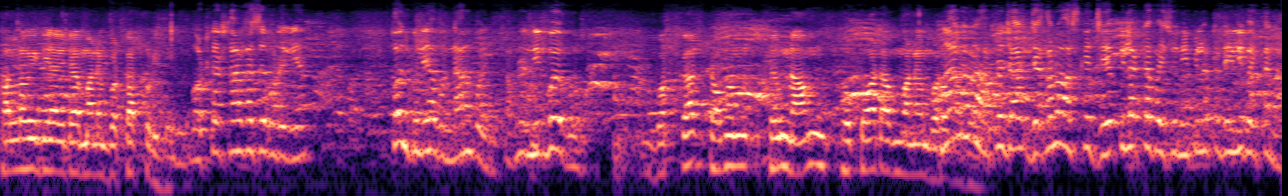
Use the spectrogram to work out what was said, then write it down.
খাল লগে গিয়া এটা মানে ব্রডকাস্ট করি। দেয় বটকার কার কাছে করে গিয়া? কোন গুলিয়া নাম কই? আপনি নির্ভয় কোন? তখন সেও নাম মানে বড় না না না আপনি যা- যেখানে আজকে যে পিলারটা পাইছেন এই পিলারটা ডেইলি পাইতে না।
